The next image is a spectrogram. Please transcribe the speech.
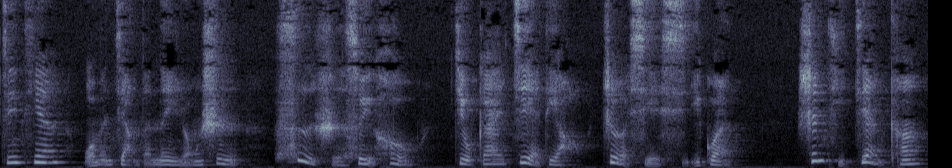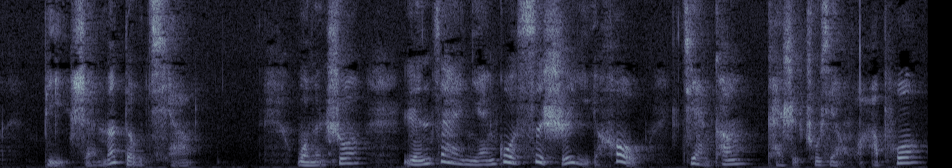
今天我们讲的内容是四十岁后就该戒掉这些习惯，身体健康比什么都强。我们说，人在年过四十以后，健康开始出现滑坡，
